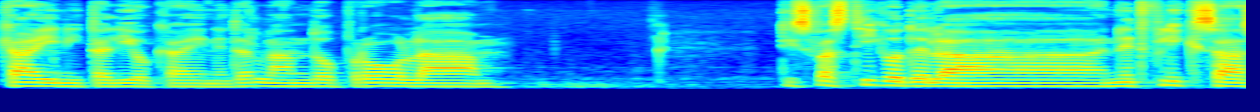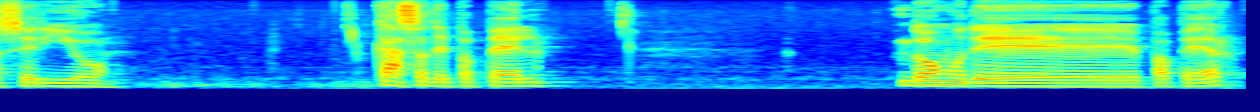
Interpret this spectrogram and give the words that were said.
ca in Italio ca in Nederlando pro la disfastigo de la Netflixa serio Casa de Papel, Domo de Paper,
